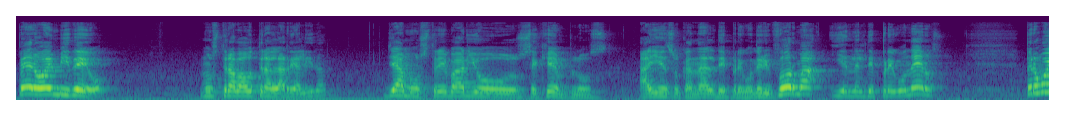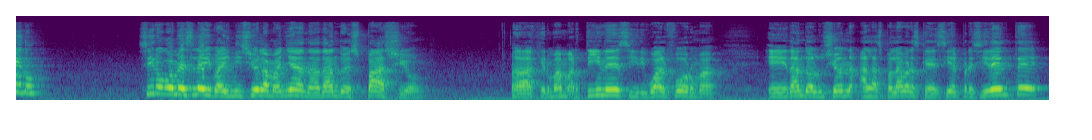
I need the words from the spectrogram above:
Pero en video mostraba otra la realidad. Ya mostré varios ejemplos ahí en su canal de Pregonero Informa y en el de Pregoneros. Pero bueno, Ciro Gómez Leiva inició la mañana dando espacio a Germán Martínez y de igual forma eh, dando alusión a las palabras que decía el presidente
